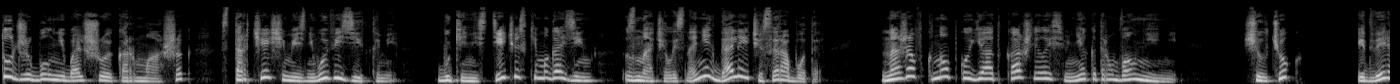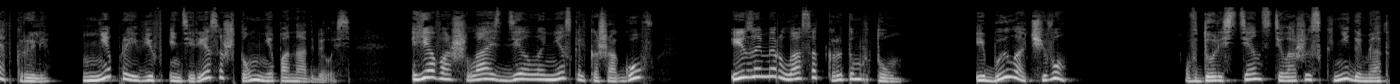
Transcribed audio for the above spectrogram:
Тут же был небольшой кармашек с торчащими из него визитками. «Букинистический магазин», значилось на них далее часы работы. Нажав кнопку, я откашлялась в некотором волнении. Щелчок, и дверь открыли, не проявив интереса, что мне понадобилось. Я вошла, сделала несколько шагов и замерла с открытым ртом. И было отчего. Вдоль стен стеллажи с книгами от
